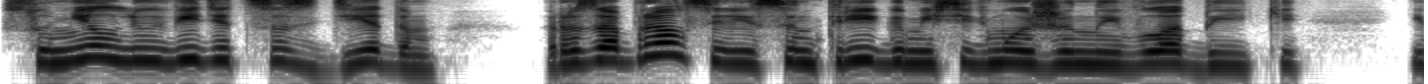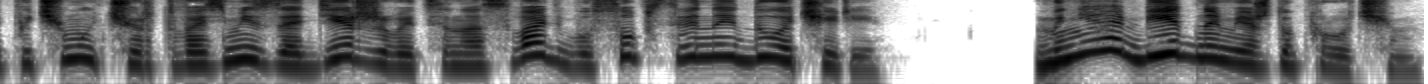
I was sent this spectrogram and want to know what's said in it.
Сумел ли увидеться с дедом? Разобрался ли с интригами седьмой жены владыки? И почему, черт возьми, задерживается на свадьбу собственной дочери? Мне обидно, между прочим.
